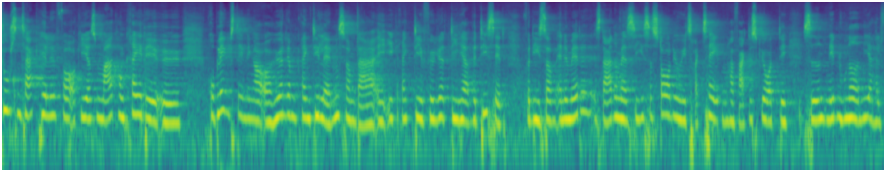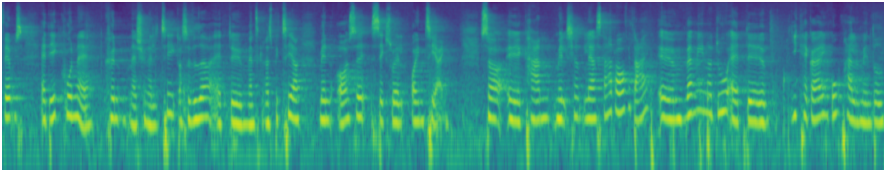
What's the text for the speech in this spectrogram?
Tusind tak, Helle, for at give os meget konkrete øh, problemstillinger og høre lidt omkring de lande, som der øh, ikke rigtig følger de her værdisæt. Fordi som Annemette startede med at sige, så står det jo i traktaten, har faktisk gjort det siden 1999, at det ikke kun er køn, nationalitet osv., at øh, man skal respektere, men også seksuel orientering. Så øh, Karen Melcher, lad os starte over ved dig. Øh, hvad mener du, at øh, I kan gøre i Europaparlamentet?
